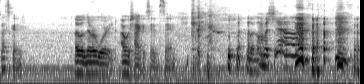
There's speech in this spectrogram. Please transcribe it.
that's good. I was never worried. I wish I could say the same. oh, Michelle.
